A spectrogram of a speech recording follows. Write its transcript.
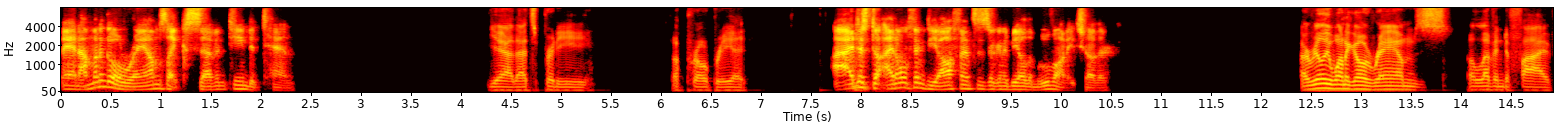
man, I'm going to go Rams like 17 to 10. Yeah, that's pretty appropriate. I just I don't think the offenses are going to be able to move on each other. I really want to go Rams 11 to five.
